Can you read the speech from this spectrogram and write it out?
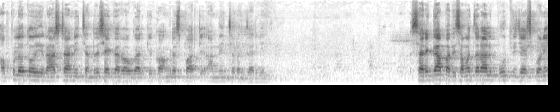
అప్పులతో ఈ రాష్ట్రాన్ని చంద్రశేఖరరావు గారికి కాంగ్రెస్ పార్టీ అందించడం జరిగింది. సరిగ్గా పది సంవత్సరాలు పూర్తి చేసుకొని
